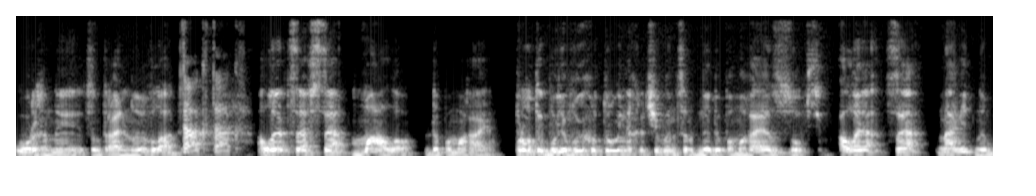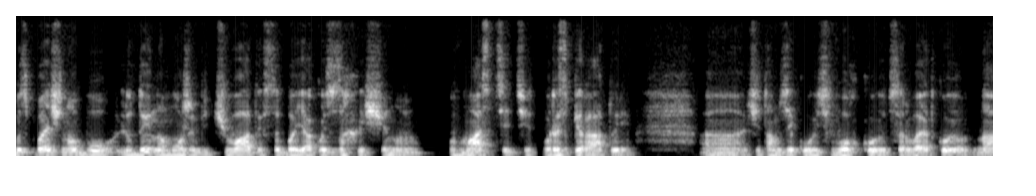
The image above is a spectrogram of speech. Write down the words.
органи центральної влади. Так, так. Але це все мало допомагає. Проти бойових отруйних речовин це не допомагає зовсім. Але це навіть небезпечно, бо людина може відчувати себе якось захищеною в масці чи в респіраторі, е, чи там з якоюсь вогкою серветкою на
